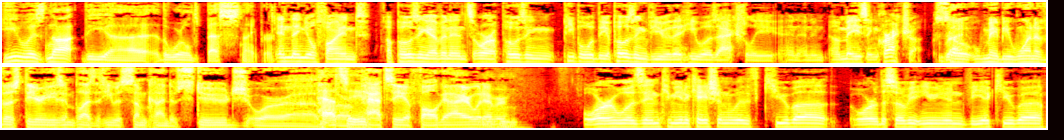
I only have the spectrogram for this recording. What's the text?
he was not the uh, the world's best sniper. And then you'll find opposing evidence or opposing people with the opposing view that he was actually an, an amazing crack shot. So maybe one of those theories implies that he was some kind of stooge or, uh, Patsy. or patsy, a fall guy or whatever. Or was in communication with Cuba or the Soviet Union via Cuba.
